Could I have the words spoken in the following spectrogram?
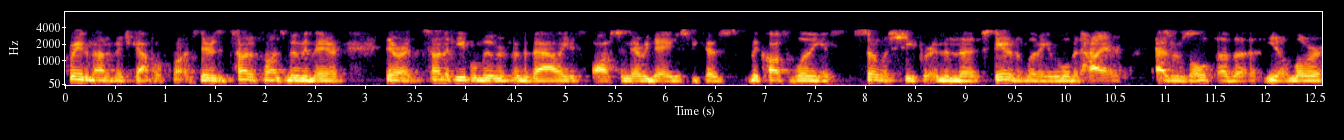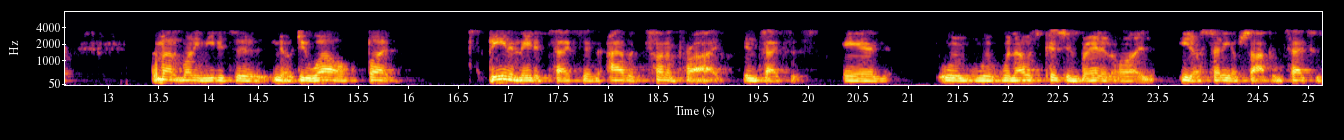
great amount of venture capital funds. There's a ton of funds moving there. There are a ton of people moving from the valley to Austin every day just because the cost of living is so much cheaper, and then the standard of living is a little bit higher as a result of a you know lower amount of money needed to you know do well. But being a native Texan, I have a ton of pride in Texas, and when when, when I was pitching Brandon on you know setting up shop in Texas,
